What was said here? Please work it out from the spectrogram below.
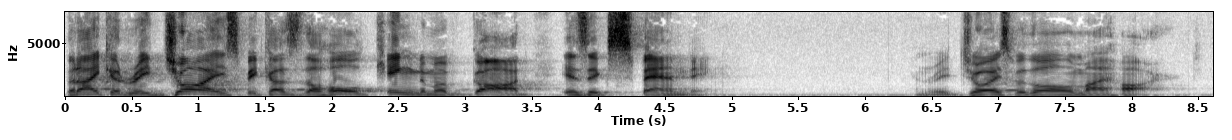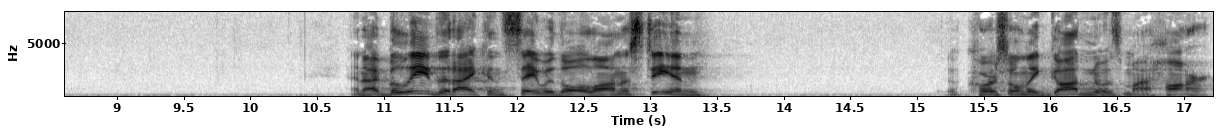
But I could rejoice because the whole kingdom of God is expanding and rejoice with all my heart. And I believe that I can say with all honesty, and of course, only God knows my heart.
